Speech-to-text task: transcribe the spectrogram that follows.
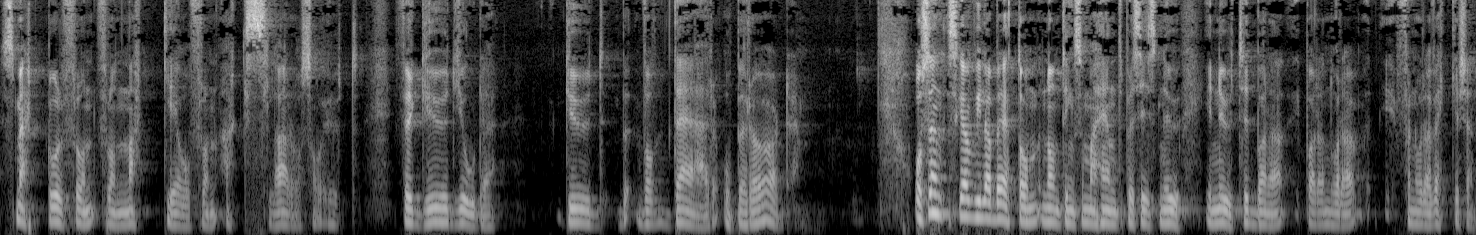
smärtor från, från nacke och från axlar och så ut. För Gud gjorde, Gud var där och berörde. Och sen ska jag vilja berätta om någonting som har hänt precis nu i nutid, bara, bara några, för några veckor sedan.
